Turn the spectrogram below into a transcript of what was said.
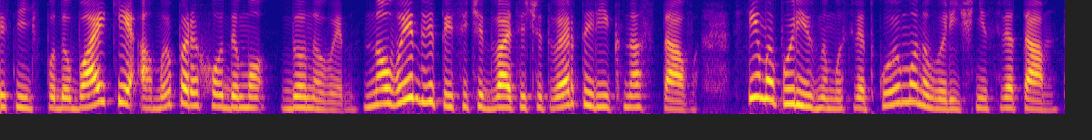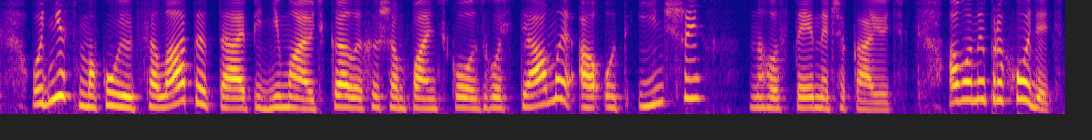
тисніть вподобайки. А ми переходимо до новин. Новий 2024 рік настав. Всі ми по-різному святкуємо новорічні свята. Одні смакують салати та піднімають келихи шампанського з гостями, а от інші на гостей не чекають. А вони приходять.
